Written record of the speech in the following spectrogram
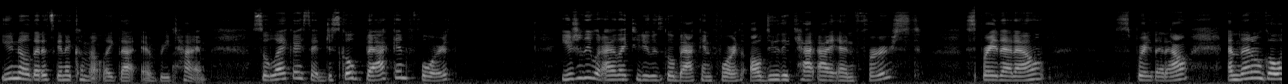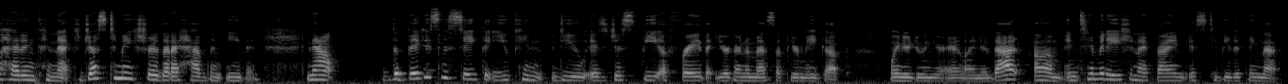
you know that it's going to come out like that every time. So like I said, just go back and forth. Usually what I like to do is go back and forth. I'll do the cat eye end first, spray that out, spray that out, and then I'll go ahead and connect just to make sure that I have them even. Now, the biggest mistake that you can do is just be afraid that you're going to mess up your makeup when you're doing your airliner. That um, intimidation I find is to be the thing that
